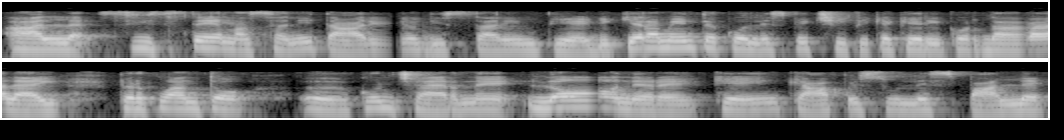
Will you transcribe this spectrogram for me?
al sistema sanitario di stare in piedi, chiaramente con le specifiche che ricordava lei per quanto eh, concerne l'onere che è in capo e sulle spalle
